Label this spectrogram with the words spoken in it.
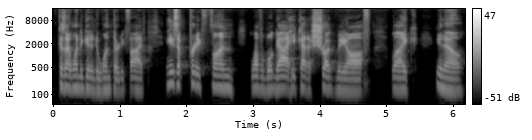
because I wanted to get into 135. And he's a pretty fun, lovable guy. He kind of shrugged me off, like, you know,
